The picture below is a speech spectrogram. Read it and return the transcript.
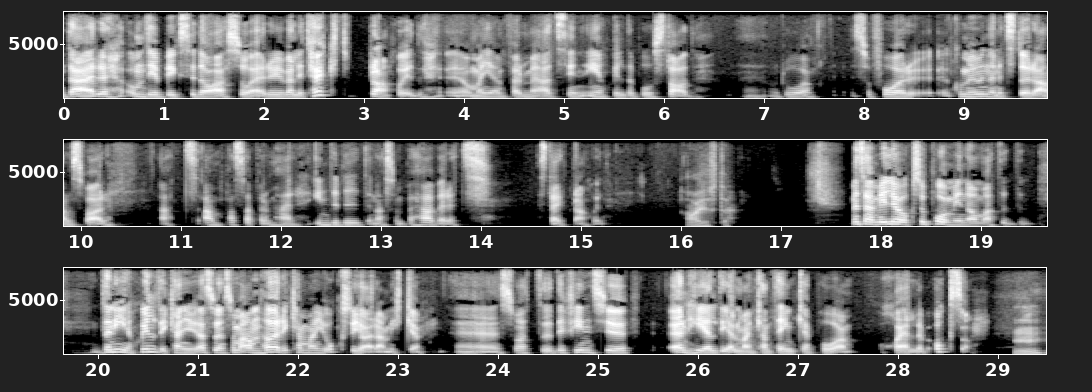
där om det byggs idag så är det ju väldigt högt brandskydd om man jämför med sin enskilda bostad. Och då så får kommunen ett större ansvar att anpassa för de här individerna som behöver ett stärkt brandskydd. Ja, just det. Men sen vill jag också påminna om att den enskilde kan ju, alltså som anhörig kan man ju också göra mycket. Eh, så att det finns ju en hel del man kan tänka på själv också. Mm.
